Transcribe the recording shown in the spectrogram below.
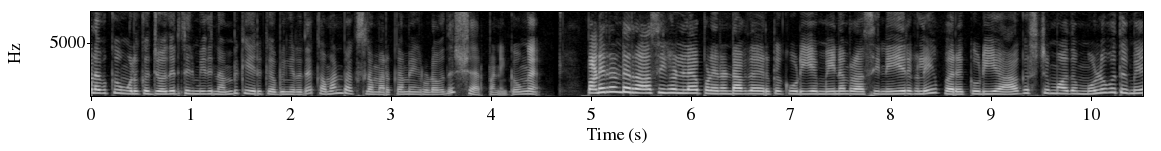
அளவுக்கு உங்களுக்கு ஜோதிடத்தின் மீது நம்பிக்கை இருக்குது அப்படிங்கிறத கமெண்ட் பாக்ஸில் மறக்காமல் எங்களோட வந்து ஷேர் பண்ணிக்கோங்க. பன்னிரெண்டு ராசிகளில் பன்னிரெண்டாவதாக இருக்கக்கூடிய மீனம் ராசி நேயர்களே வரக்கூடிய ஆகஸ்ட் மாதம் முழுவதுமே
